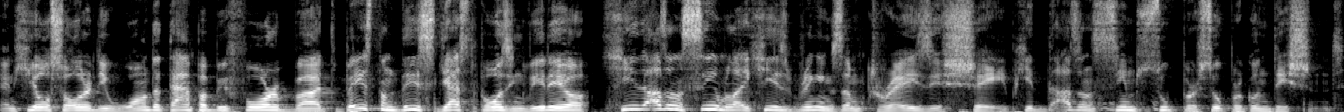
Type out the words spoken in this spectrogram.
and he also already won the Tampa before, but based on this guest posing video, he doesn't seem like he's bringing some crazy shape. He doesn't seem super super conditioned.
